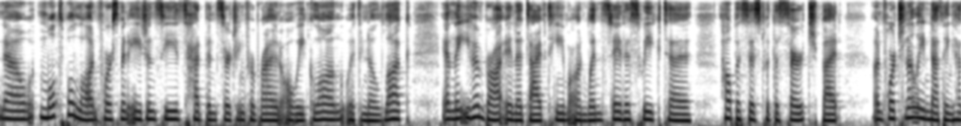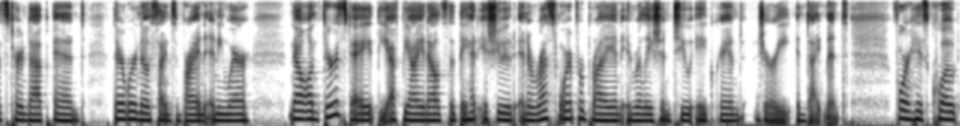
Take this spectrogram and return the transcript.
Now, multiple law enforcement agencies had been searching for Brian all week long with no luck, and they even brought in a dive team on Wednesday this week to help assist with the search, but unfortunately, nothing has turned up and there were no signs of Brian anywhere. Now, on Thursday, the FBI announced that they had issued an arrest warrant for Brian in relation to a grand jury indictment for his quote,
